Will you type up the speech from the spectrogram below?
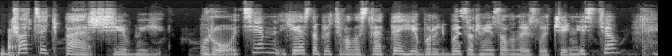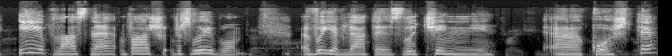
21 році ЄС напрацювала стратегію боротьби з організованою злочинністю, і, власне, важ важливо виявляти злочинні е, кошти,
